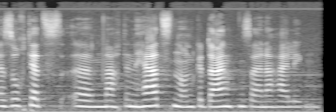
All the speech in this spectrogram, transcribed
Er sucht jetzt ähm, nach den Herzen und Gedanken seiner Heiligen.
